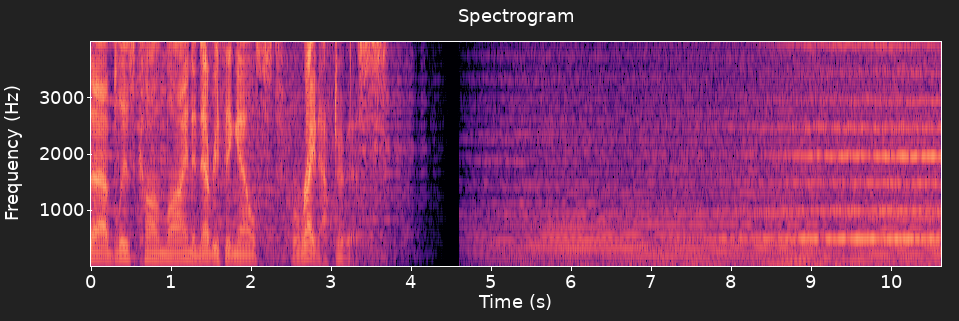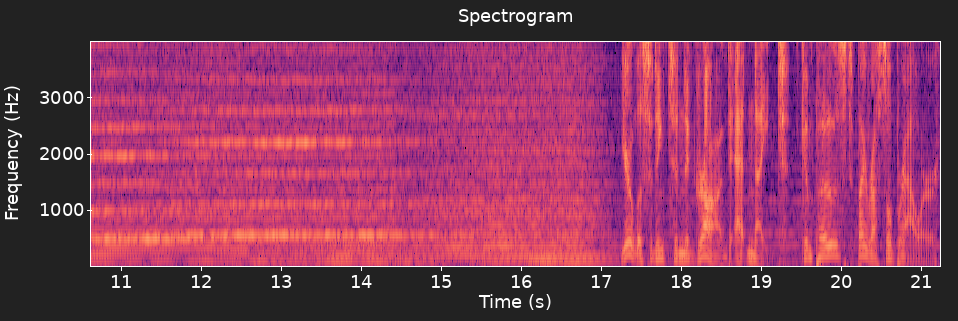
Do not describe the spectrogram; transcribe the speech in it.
uh, BlizzConline and everything else right after this. You're listening to Nagrand at Night, composed by Russell Brower.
